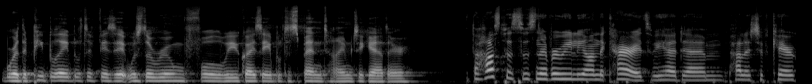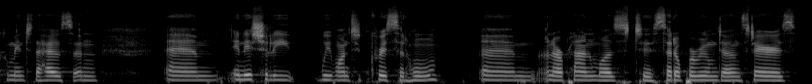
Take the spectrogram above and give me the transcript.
were the people able to visit? Was the room full? Were you guys able to spend time together? The hospice was never really on the cards. We had um, palliative care come into the house, and um, initially we wanted Chris at home. Um, and our plan was to set up a room downstairs.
